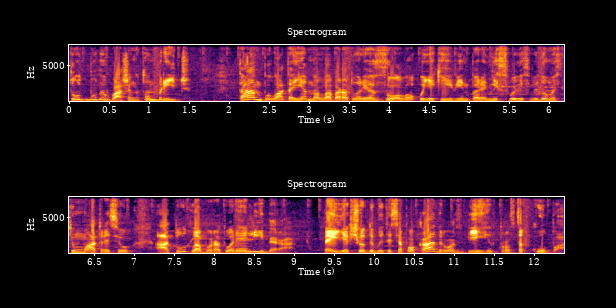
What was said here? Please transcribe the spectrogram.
тут буде Вашингтон Брідж. Там була таємна лабораторія Золо, у якій він переніс свою свідомість у матрицю, а тут лабораторія лідера. Та й якщо дивитися по кадру, збігів просто купа.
